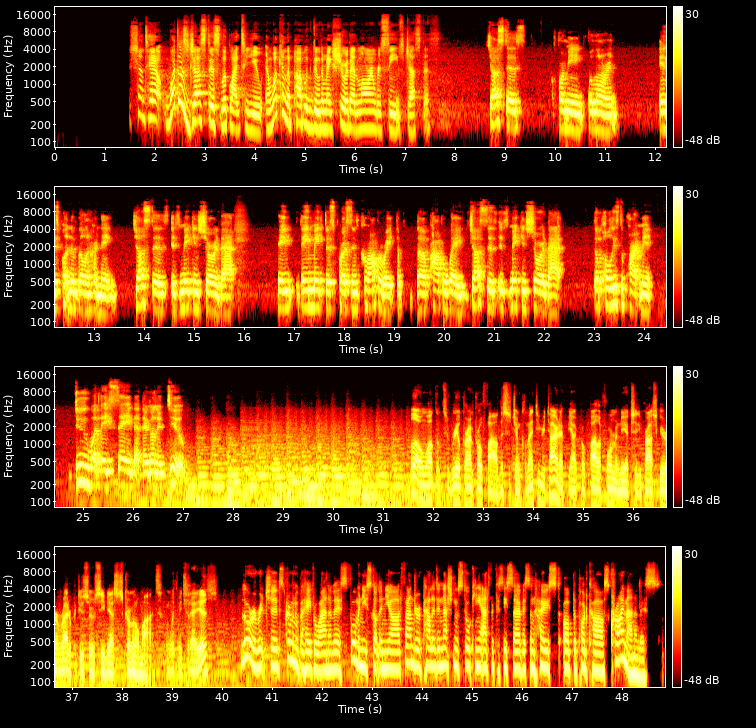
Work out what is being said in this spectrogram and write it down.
Chantel, what does justice look like to you, and what can the public do to make sure that Lauren receives justice? Justice for me, for Lauren, is putting a bill in her name. Justice is making sure that they they make this person cooperate the, the proper way. Justice is making sure that the police department do what they say that they're going to do. Hello and welcome to Real Crime Profile. This is Jim Clemente, retired FBI profiler, former New York City prosecutor, and writer producer of CBS's Criminal Minds. And with me today is Laura Richards, criminal behavioural analyst, former New Scotland Yard, founder of Paladin National Stalking Advocacy Service, and host of the podcast Crime Analyst.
